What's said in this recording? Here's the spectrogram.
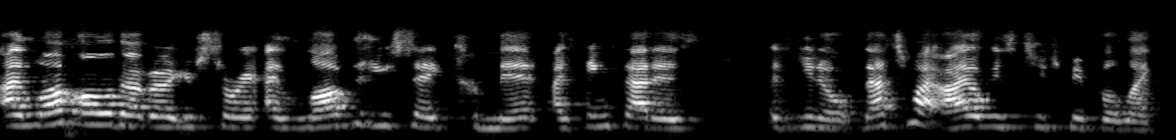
I love all of that about your story. I love that you say commit. I think that is you know, that's why I always teach people like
